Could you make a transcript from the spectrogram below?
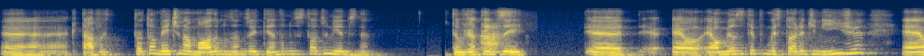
é, que estava totalmente na moda nos anos 80 nos Estados Unidos, né? Então já temos ah, aí é, é, é, ao mesmo tempo uma história de ninja, é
